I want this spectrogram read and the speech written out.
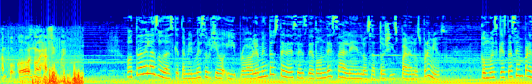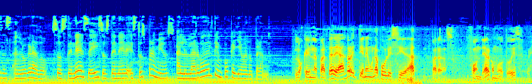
tampoco no es así, pues. Otra de las dudas que también me surgió y probablemente a ustedes es de dónde salen los satoshis para los premios. ¿Cómo es que estas empresas han logrado sostenerse y sostener estos premios a lo largo del tiempo que llevan operando? Los que en la parte de Android tienen una publicidad para fondear, como tú dices, pues.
